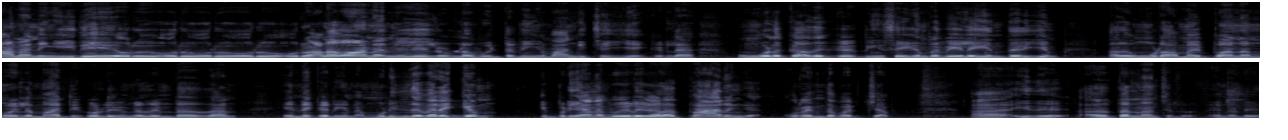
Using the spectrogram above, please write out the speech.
ஆனால் நீங்கள் இதே ஒரு ஒரு ஒரு ஒரு ஒரு அளவான நிலையில் உள்ள வீட்டை நீங்கள் வாங்கி செய்யக்கில்ல உங்களுக்கு அதுக்கு நீங்கள் செய்கின்ற வேலையும் தெரியும். அதை உங்களோட அமைப்பான முறையில் மாற்றிக்கொள்வீங்கள் என்றது தான் என்ன கேட்டீங்கன்னா முடிந்த வரைக்கும் இப்படியான வீடுகளை பாருங்கள் குறைந்தபட்சம். இது அதைத்தான் நான் சொல்லுவேன் என்னுடைய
